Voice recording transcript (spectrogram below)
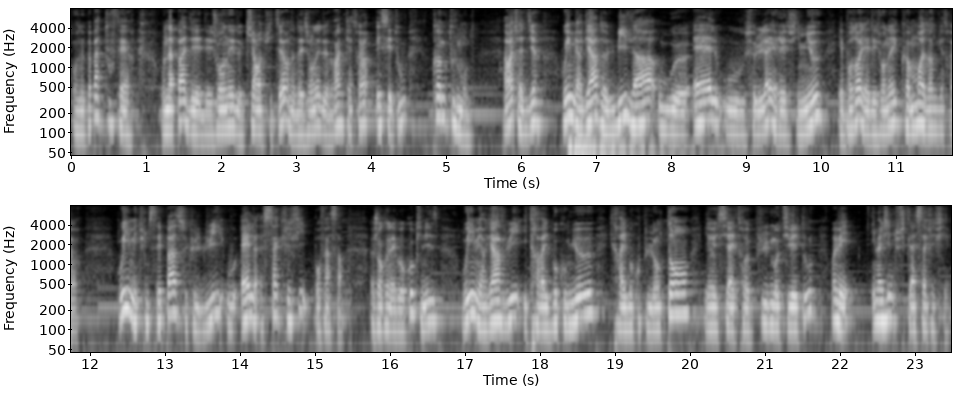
on, ne peut pas tout faire. On n'a pas des, journées de 48 heures, on a des journées de 24 heures, et c'est tout, comme tout le monde. Après, tu vas te dire, oui, mais regarde, lui là, ou euh, elle, ou celui-là, il réussit mieux, et pourtant il a des journées comme moi de 24 heures. Oui, mais tu ne sais pas ce que lui ou elle sacrifie pour faire ça. J'en connais beaucoup qui me disent Oui, mais regarde, lui, il travaille beaucoup mieux, il travaille beaucoup plus longtemps, il réussit à être plus motivé et tout. Oui, mais imagine tout ce qu'il a sacrifié.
